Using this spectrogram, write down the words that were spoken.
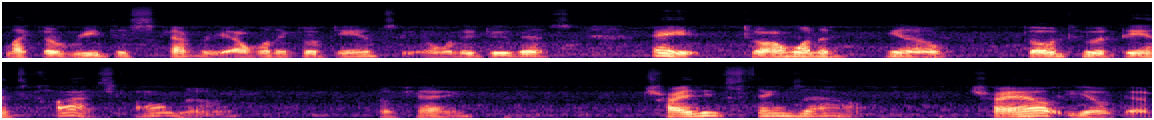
like a rediscovery. I want to go dancing. I want to do this. Hey, do I want to, you know, go to a dance class? I don't know. Okay? Try these things out. Try out yoga.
